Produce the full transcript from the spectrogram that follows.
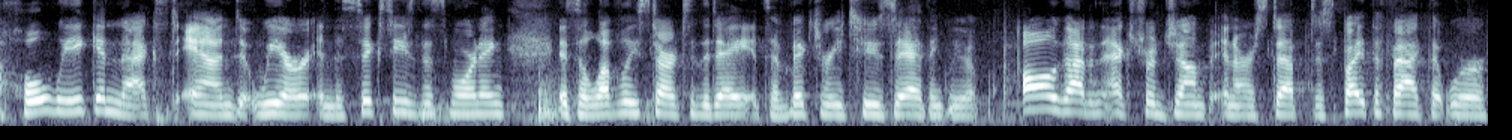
whole week and next. And we are in the 60s this morning. It's a lovely start to the day. It's a Victory Tuesday. I think we've all got an extra jump in our step, despite the fact that we're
